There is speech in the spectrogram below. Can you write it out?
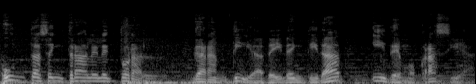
Junta Central Electoral, garantía de identidad y democracia.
